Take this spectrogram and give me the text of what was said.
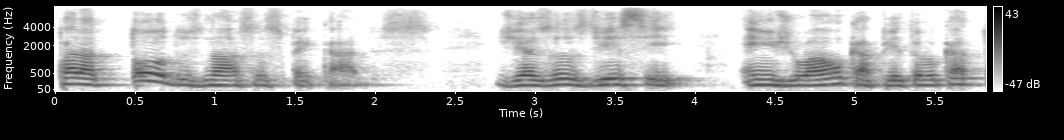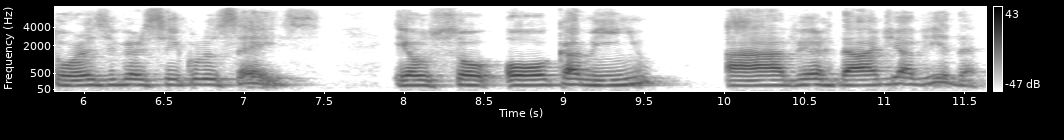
para todos os nossos pecados. Jesus disse em João capítulo 14, versículo 6: Eu sou o caminho, a verdade e a vida,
